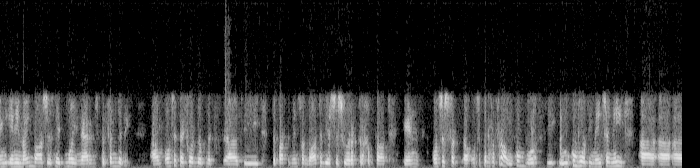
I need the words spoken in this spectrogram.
en en die mynbaas is net mooi nêrens te vind nie. Um ons het byvoorbeeld met uh die departement van waterwese so ruk terug gepraat en ons is vir uh, ons het hulle gevra hoekom word die hoekom word die mense nie uh uh, uh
